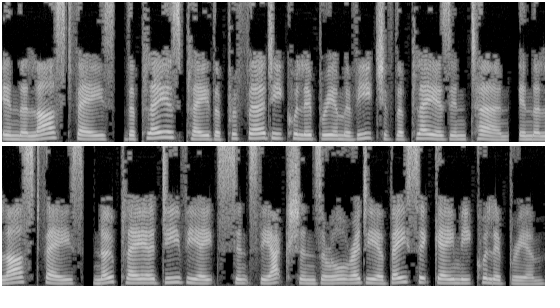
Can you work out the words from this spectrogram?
In the last phase, the players play the preferred equilibrium of each of the players in turn. In the last phase, no player deviates since the actions are already a basic game equilibrium.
